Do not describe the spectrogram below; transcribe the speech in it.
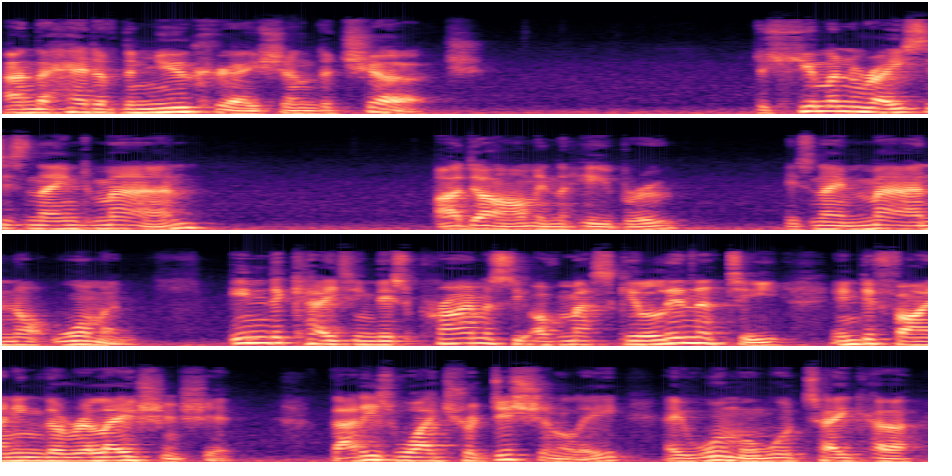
and the head of the new creation, the church. The human race is named man, Adam in the Hebrew, is named man, not woman, indicating this primacy of masculinity in defining the relationship. That is why traditionally a woman would take her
